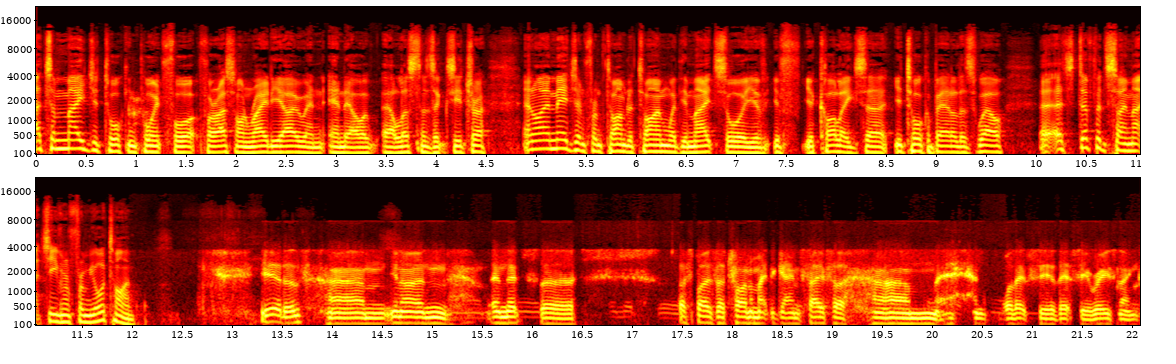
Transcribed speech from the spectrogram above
it's a major talking point for, for us on radio and, and our, our listeners, etc. And I imagine from time to time with your mates or your your, your colleagues, uh, you talk about it as well. it's differed so much even from your time. Yeah, it is. Um, you know, and and that's. I suppose they're trying to make the game safer. Um, well, that's their that's their reasoning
